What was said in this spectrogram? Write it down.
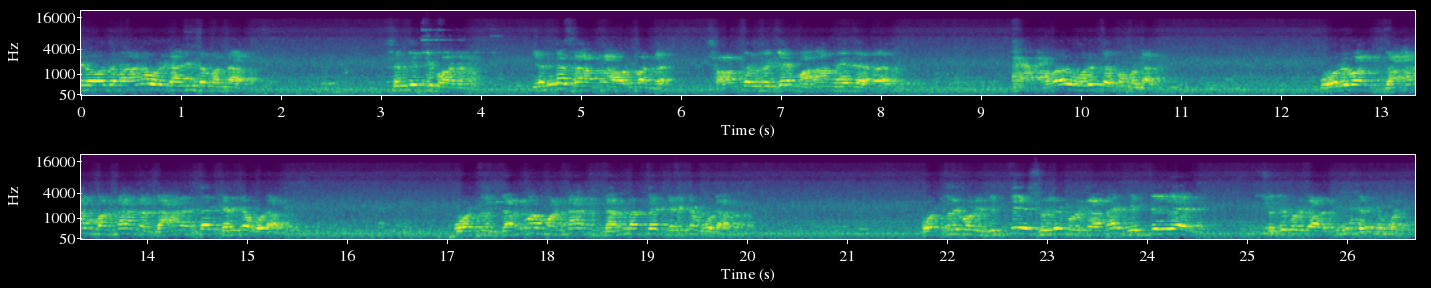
விரோதமான ஒரு காகிதம் பண்ணார். சிந்திச்சு பார்க்கணும். என்ன சாஸ்திரம் அவர் பண்ண? சாஸ்திரத்துக்கே மகாமேதவர் அவர் ஒரு தப்பு பண்ணார். ஒருவர் தானம் பண்ணா அந்த தானத்தை கெடுக்க கூடாது ஒருத்தர் தர்மம் பண்ணா அந்த தர்மத்தை கெடுக்க கூடாது ஒருத்தருக்கு ஒரு வித்தியை சொல்லிக் கொடுக்கறான்னா வித்தியை சொல்லிக் கொடுக்காததுக்கு கெடுக்க கூடாது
